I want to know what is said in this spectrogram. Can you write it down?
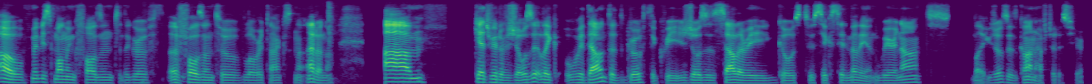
oh maybe smalling falls into the growth uh, falls into lower tax no i don't know um get rid of Jose. Like without the growth decree, Jose's salary goes to 16 million. We're not like Jose is gone after this year.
